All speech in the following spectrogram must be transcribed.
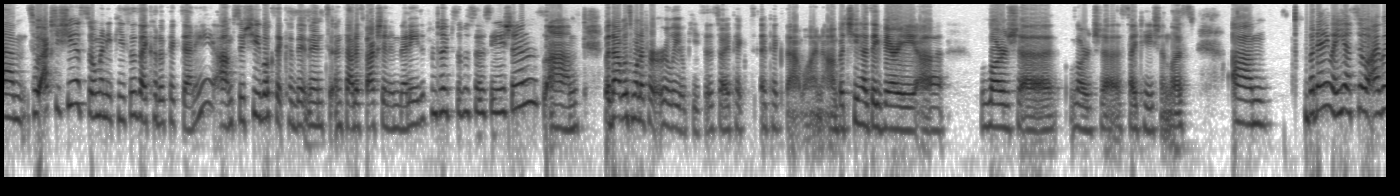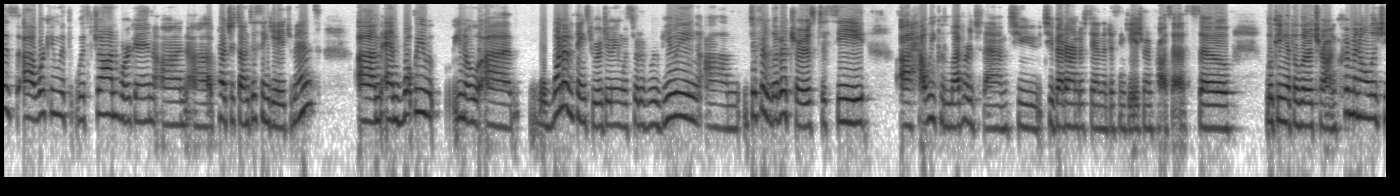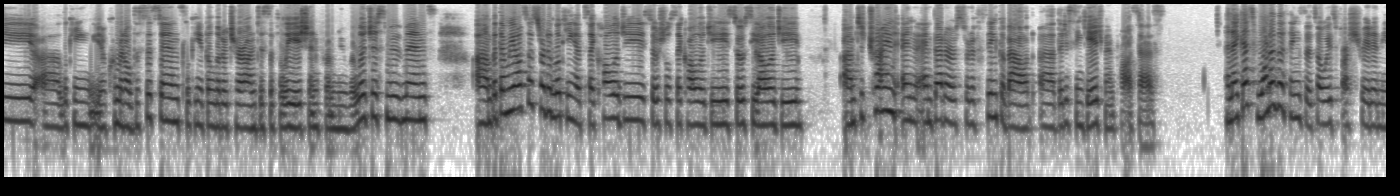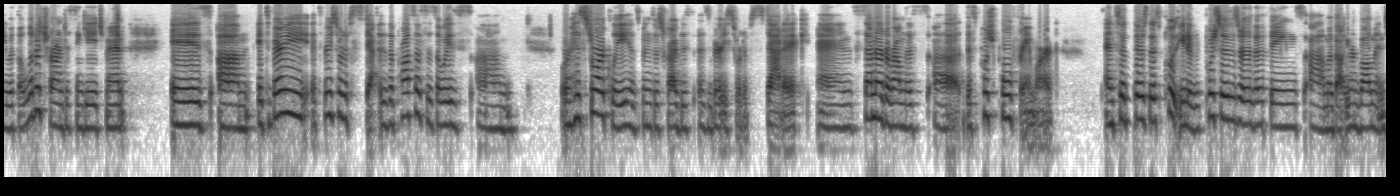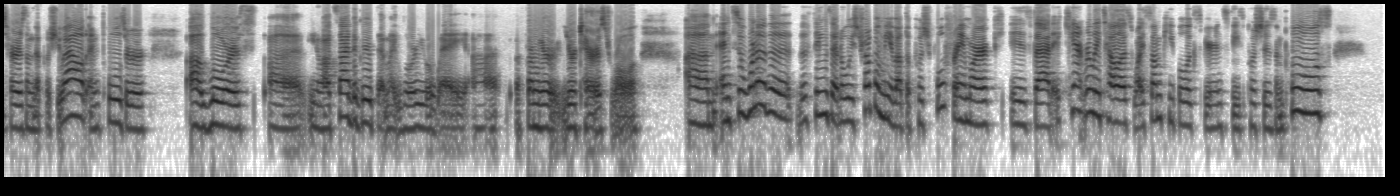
um, so actually she has so many pieces, I could have picked any. Um, so she looks at commitment and satisfaction in many different types of associations. Um, but that was one of her earlier pieces, so I picked I picked that one. Um, but she has a very uh, large uh, large uh, citation list. Um, but anyway, yeah. So I was uh, working with with John Horgan on a project on disengagement. Um, and what we, you know, uh, well, one of the things we were doing was sort of reviewing um, different literatures to see uh, how we could leverage them to to better understand the disengagement process. So, looking at the literature on criminology, uh, looking you know criminal desistance, looking at the literature on disaffiliation from new religious movements. Um, but then we also started looking at psychology, social psychology, sociology, um, to try and, and, and, better sort of think about uh, the disengagement process. And I guess one of the things that's always frustrated me with the literature on disengagement is um, it's very it's very sort of sta- the process is always um, or historically has been described as, as very sort of static and centered around this uh, this push pull framework. And so there's this push, you know, the pushes are the things um, about your involvement in terrorism that push you out, and pulls are uh, lures, uh, you know, outside the group that might lure you away uh, from your your terrorist role. Um, and so one of the, the things that always troubled me about the push-pull framework is that it can't really tell us why some people experience these pushes and pulls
